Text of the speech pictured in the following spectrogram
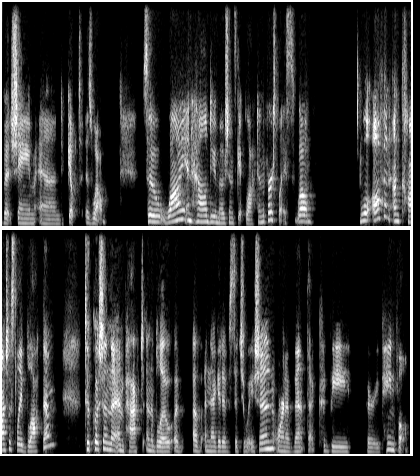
but shame and guilt as well. So, why and how do emotions get blocked in the first place? Well, we'll often unconsciously block them to cushion the impact and the blow of, of a negative situation or an event that could be very painful.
